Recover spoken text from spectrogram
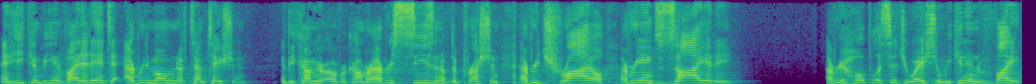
And he can be invited into every moment of temptation and become your overcomer, every season of depression, every trial, every anxiety, every hopeless situation. We can invite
